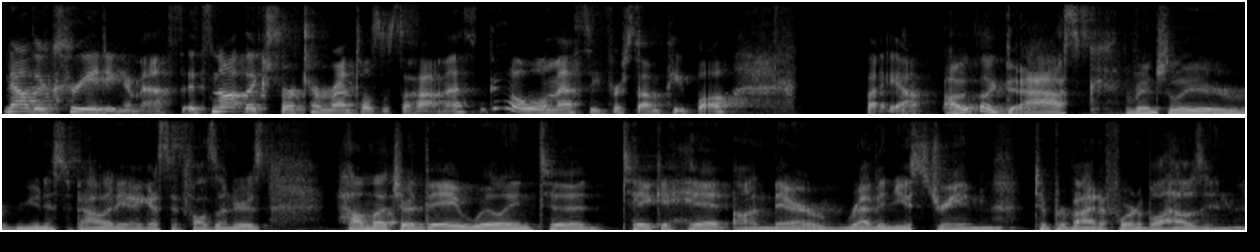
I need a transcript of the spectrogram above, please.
Now they're creating a mess. It's not like short term rentals was a hot mess. It got a little messy for some people. But yeah. I would like to ask eventually or municipality, I guess it falls under, is how much are they willing to take a hit on their revenue stream mm-hmm. to provide affordable housing? Mm-hmm.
